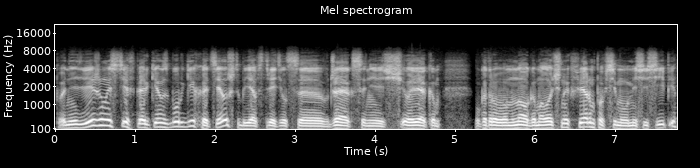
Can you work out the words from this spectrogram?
по недвижимости в Перкинсбурге хотел, чтобы я встретился в Джексоне с человеком, у которого много молочных ферм по всему Миссисипи.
